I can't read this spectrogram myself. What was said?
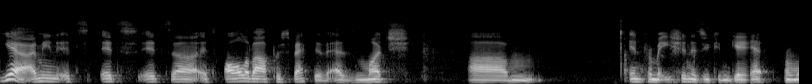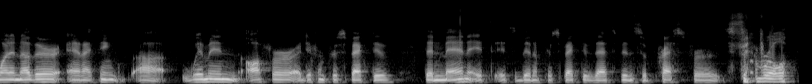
yeah, I mean it's it's it's uh, it's all about perspective. As much um, information as you can get from one another, and I think uh, women offer a different perspective than men. It's it's been a perspective that's been suppressed for several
